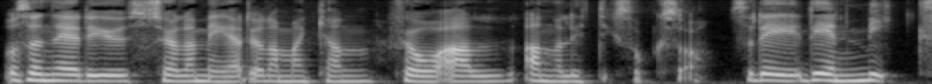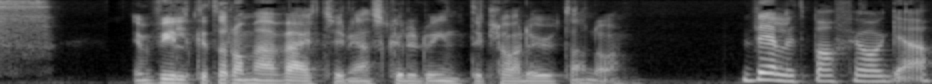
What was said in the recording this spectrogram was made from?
och sen är det ju sociala medier där man kan få all analytics också. Så det är, det är en mix. Vilket av de här verktygen skulle du inte klara dig utan då? Väldigt bra fråga.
